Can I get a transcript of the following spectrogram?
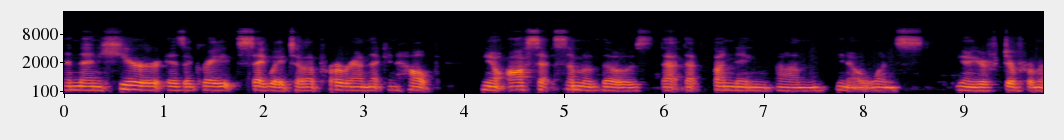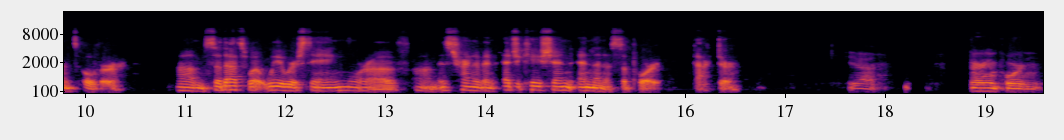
And then here is a great segue to a program that can help, you know, offset some of those, that, that funding, um, you know, once, you know, your deferment's over. Um, so that's what we were seeing more of, um, is kind of an education and then a support factor. Yeah, very important.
